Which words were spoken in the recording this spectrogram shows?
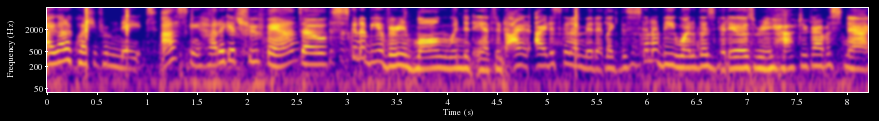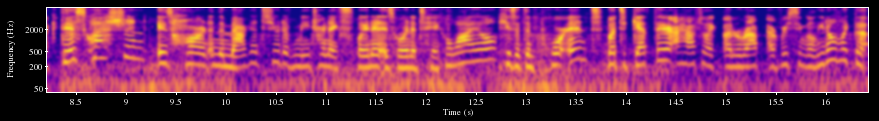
I got a question from Nate asking how to get true fans. So this is gonna be a very long-winded answer. I, I just gonna admit it. Like this is gonna be one of those videos where you have to grab a snack. This question is hard and the magnitude of me trying to explain it is going to take a while because it's important. But to get there, I have to like unwrap every single, you know like the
